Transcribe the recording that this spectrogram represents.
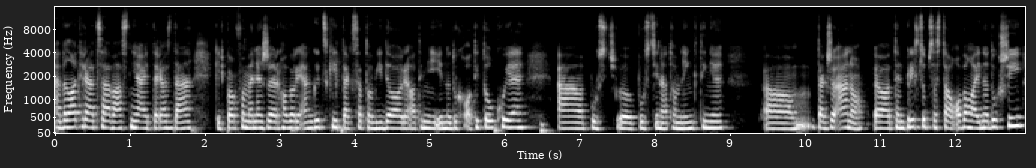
A veľakrát sa vlastne aj teraz dá, keď portfolio manažer hovorí anglicky, tak sa to video relatívne jednoducho otitulkuje a pustí, pustí na tom LinkedIne Um, takže áno, e, ten prístup sa stal oveľa jednoduchší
